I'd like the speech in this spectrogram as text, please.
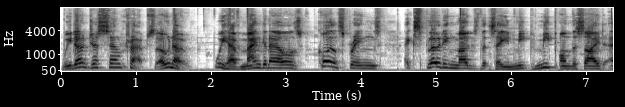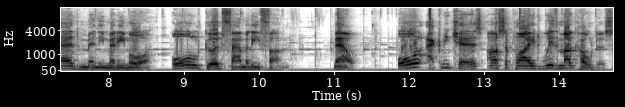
We don't just sell traps, oh no. We have mangonels, coiled springs, exploding mugs that say meep meep on the side, and many, many more. All good family fun. Now, all Acme chairs are supplied with mug holders,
